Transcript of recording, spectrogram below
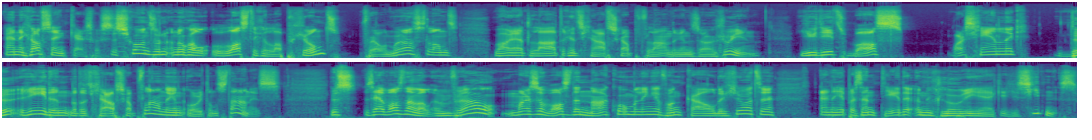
en gaf zijn kersverse schoonzoon een nogal lastige lap grond, vooral moerasland, waaruit later het graafschap Vlaanderen zou groeien. Judith was waarschijnlijk de reden dat het graafschap Vlaanderen ooit ontstaan is. Dus zij was dan wel een vrouw, maar ze was de nakomelinge van Karel de Grote en representeerde een glorierijke geschiedenis.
